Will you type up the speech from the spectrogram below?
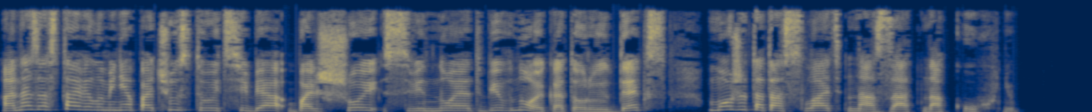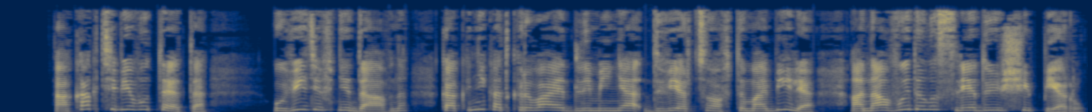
она заставила меня почувствовать себя большой свиной отбивной, которую Декс может отослать назад на кухню. «А как тебе вот это?» Увидев недавно, как Ник открывает для меня дверцу автомобиля, она выдала следующий перл.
